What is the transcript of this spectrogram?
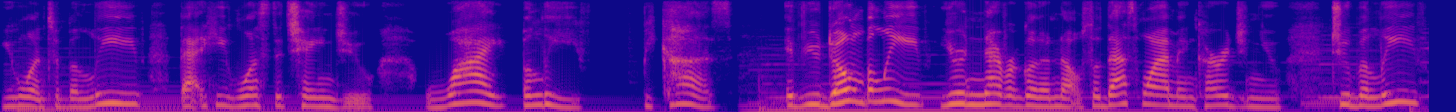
You want to believe that He wants to change you. Why believe? Because if you don't believe, you're never going to know. So that's why I'm encouraging you to believe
